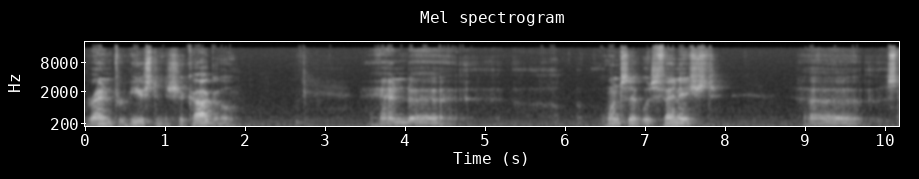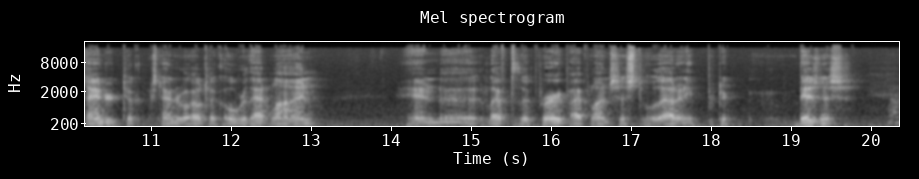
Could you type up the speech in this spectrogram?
ran from Houston to Chicago. And uh, once it was finished, uh, Standard took Standard Oil took over that line and uh, left the Prairie Pipeline system without any particular business. Oh,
